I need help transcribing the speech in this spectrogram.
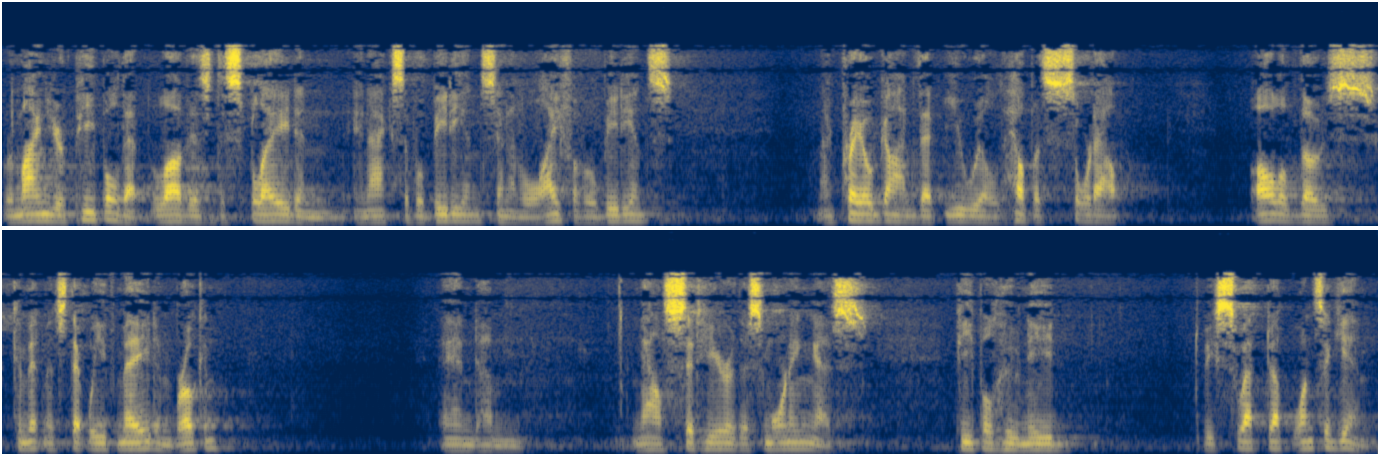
remind your people that love is displayed in, in acts of obedience and in a life of obedience. I pray, O oh God, that you will help us sort out all of those commitments that we've made and broken, and um, now sit here this morning as people who need to be swept up once again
